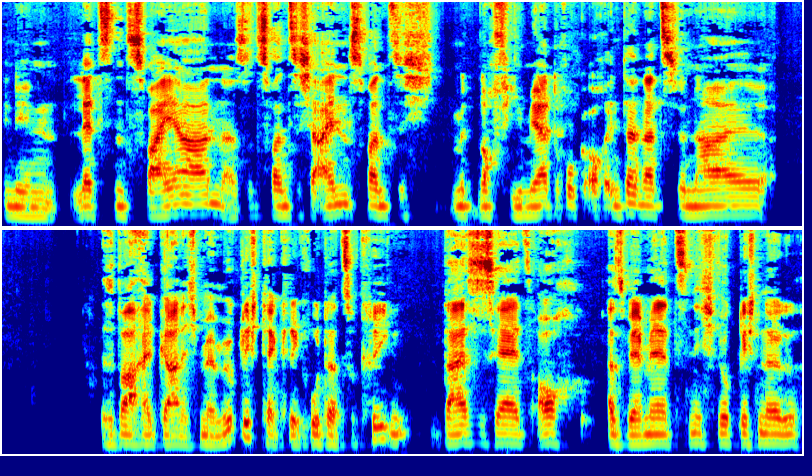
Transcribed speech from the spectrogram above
in den letzten zwei Jahren, also 2021 mit noch viel mehr Druck auch international, es war halt gar nicht mehr möglich, Tech-Recruiter zu kriegen. Da ist es ja jetzt auch, also wir haben ja jetzt nicht wirklich eine,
